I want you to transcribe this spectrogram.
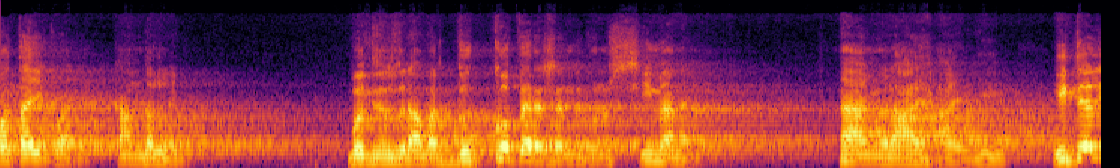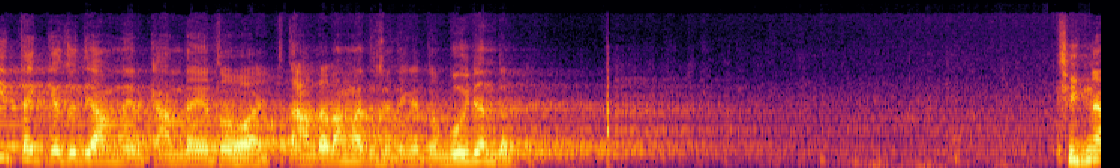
কথাই কয় না, কান্দার লাগে। বলছি হুজুর আমার দুঃখ প্যারেশানের কোনো সীমা নাই। হ্যাঁ আমি বলি, আয় হায় রে ইটালি থেকে যদি আমাদের কান্দা এত হয় তা আমরা বাংলাদেশে থেকে তো গৈরান দরকার। ঠিক না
